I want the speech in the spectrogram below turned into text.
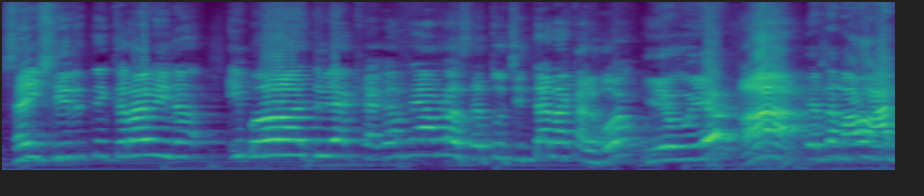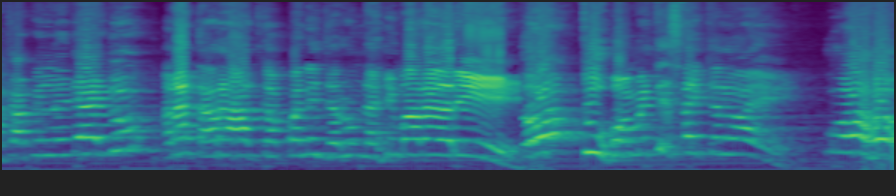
સહી સી રીતની કરાવી ને એ બધું આ ખેગર ને આવડે છે. તું ચિંતા ના કર હો. એવું એમ? હા. એટલે મારો હાથ કાપી લઈ જાય તું? અરે તારા હાથ કાપવાની જરૂર નહીં મારે અરે તો? તું હોમેથી સહી કરવાય. ઓહો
